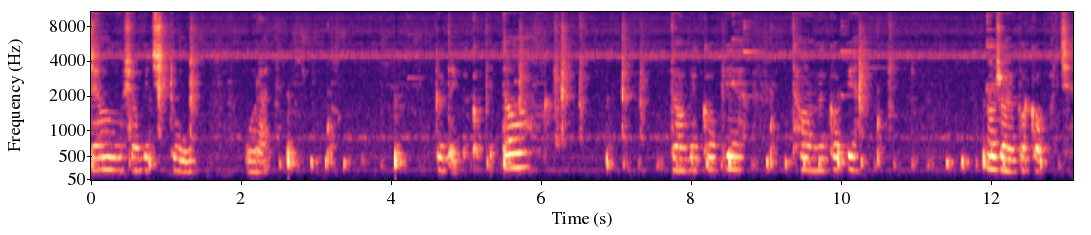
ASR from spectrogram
czemu musiał być tu góra? Tutaj wykopię to. To wykopię. To wykopię. Możemy pokopać.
